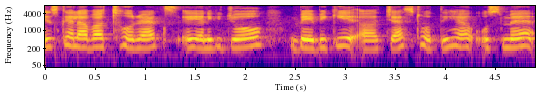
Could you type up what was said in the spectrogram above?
इसके अलावा थोरैक्स यानी कि जो बेबी की चेस्ट होती है, उसमें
